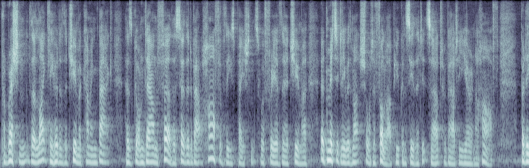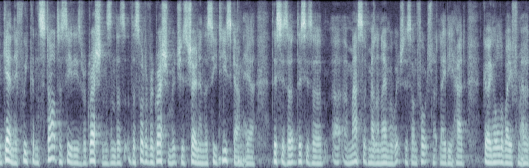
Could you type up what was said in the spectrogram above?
progression, the likelihood of the tumor coming back has gone down further, so that about half of these patients were free of their tumor, admittedly with much shorter follow-up. You can see that it's out to about a year and a half. But again, if we can start to see these regressions and the, the sort of regression which is shown in the CT scan here, this is a, this is a, a massive melanoma which this unfortunate lady had going all the way from her,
